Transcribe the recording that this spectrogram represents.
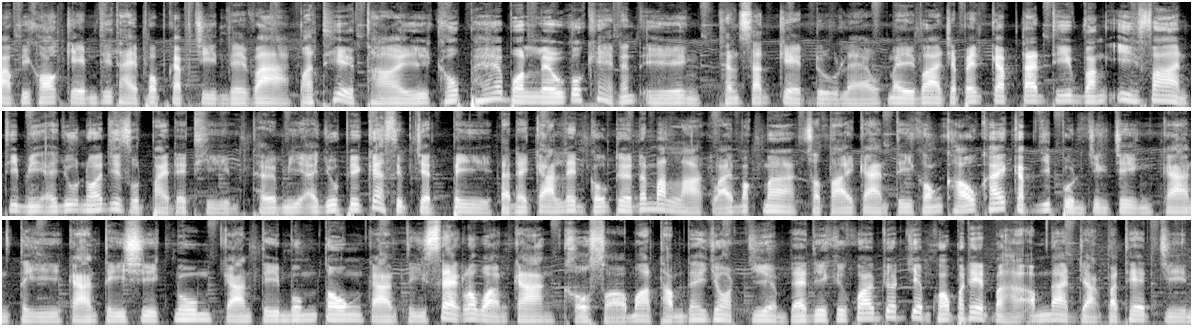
มาวิเคราะห์เกมที่ไทยพบกับจีนไว้ว่าประเทศไทยเขาแพ้บอลเร็วก็แค่นั้นเอง ฉันสังเกตดูแล้วไม่ว่าจะเป็นกัปตันทีมวังอีฟานที่มีอายุน้อยที่สุดภายในทีม เธอมีอายุเพียงแค่ 17 ปี แต่ในการเล่นของเธอนั้นมันหลากหลายมากๆ สไตล์การตีของเขาคล้ายกับญี่ปุ่นจริง ๆ การตี การตีฉีกมุม การตีมุมตรง การตีแทรกระหว่างกลาง เขาสามารถทำได้ยอดเยี่ยม และนี่คือความยอดเยี่ยมของประเทศมหาอำนาจอย่างประเทศจีน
